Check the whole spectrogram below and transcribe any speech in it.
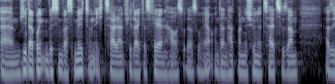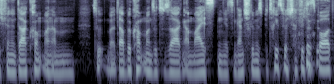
Ähm, jeder bringt ein bisschen was mit und ich zahle dann vielleicht das Ferienhaus oder so, ja. Und dann hat man eine schöne Zeit zusammen. Also ich finde, da kommt man am, da bekommt man sozusagen am meisten, jetzt ein ganz schlimmes betriebswirtschaftliches Wort,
